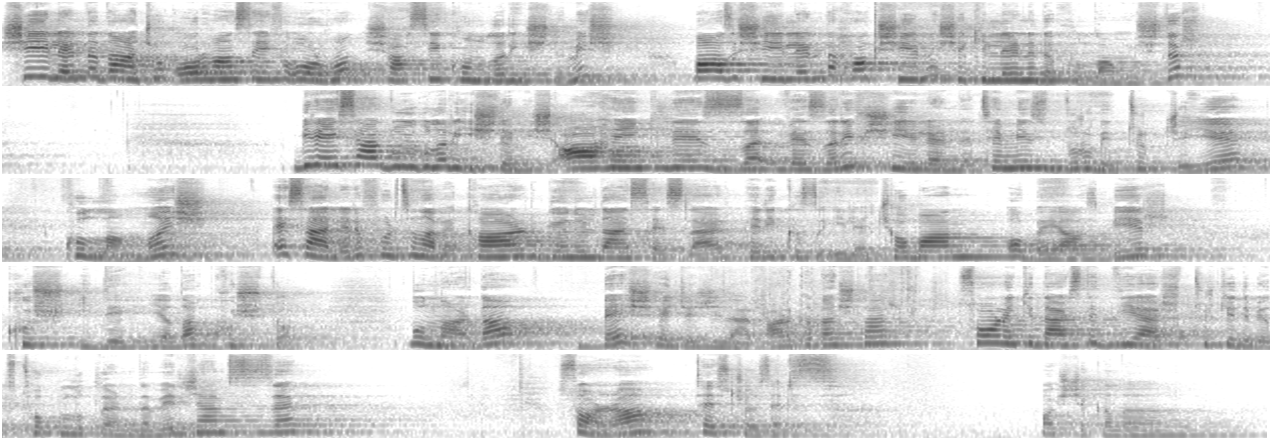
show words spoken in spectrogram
Şiirlerinde daha çok Orhan Seyfi Orhon şahsi konuları işlemiş. Bazı şiirlerinde halk şiirinin şekillerini de kullanmıştır. Bireysel duyguları işlemiş, ahenkli ve zarif şiirlerinde temiz, duru bir Türkçeyi kullanmış. Eserleri Fırtına ve Kar, Gönülden Sesler, Peri Kızı ile Çoban, O Beyaz Bir Kuş idi ya da kuştu. Bunlar da 5 hececiler arkadaşlar. Sonraki derste diğer Türk Edebiyatı topluluklarını da vereceğim size. Sonra test çözeriz. Hoşçakalın.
